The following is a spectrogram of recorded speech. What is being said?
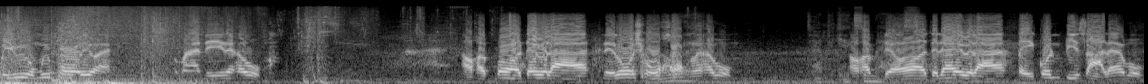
ฝีมือของมือโปรดีกว่าประมาณนี้นะครับผมเอาครับก็ได้เวลาเนโร่โชว์ของแล้วครับผม เอาครับ some เดี๋ยว ass. จะได้เวลาเตะก้นปีศาจแล้วครับผม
